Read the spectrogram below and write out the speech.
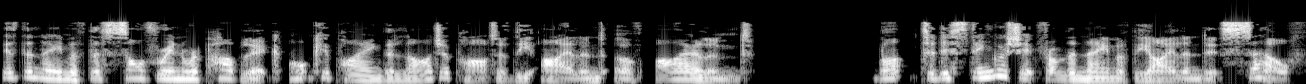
is the name of the sovereign republic occupying the larger part of the island of Ireland. But to distinguish it from the name of the island itself,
